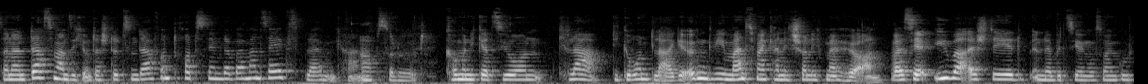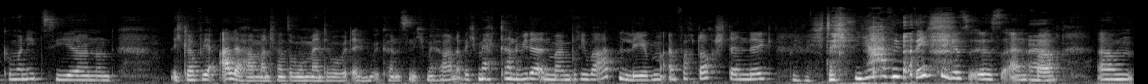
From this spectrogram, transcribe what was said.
sondern dass man sich unterstützen darf und trotzdem dabei man selbst bleiben kann. Absolut. Kommunikation, klar, die Grundlage. Irgendwie, manchmal kann ich schon nicht mehr hören, weil es ja überall steht, in der Beziehung muss man gut kommunizieren und ich glaube, wir alle haben manchmal so Momente, wo wir denken, wir können es nicht mehr hören, aber ich merke dann wieder in meinem privaten Leben einfach doch ständig, wie wichtig. Ja, wie wichtig es ist einfach. Ja. Ähm,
